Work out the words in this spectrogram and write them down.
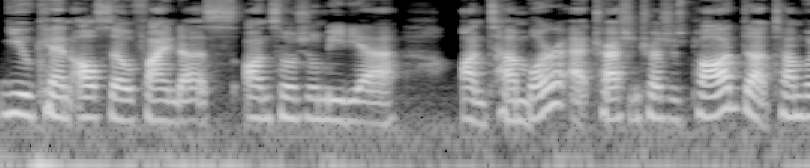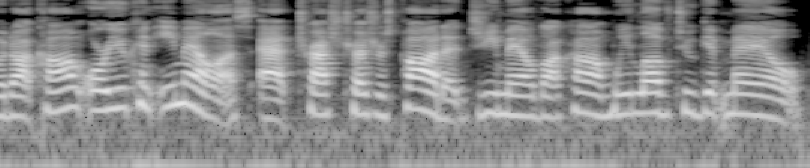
You can also find us on social media on Tumblr at trashandtreasurespod.tumblr.com or you can email us at trashtreasurespod at gmail.com. We love to get mail.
